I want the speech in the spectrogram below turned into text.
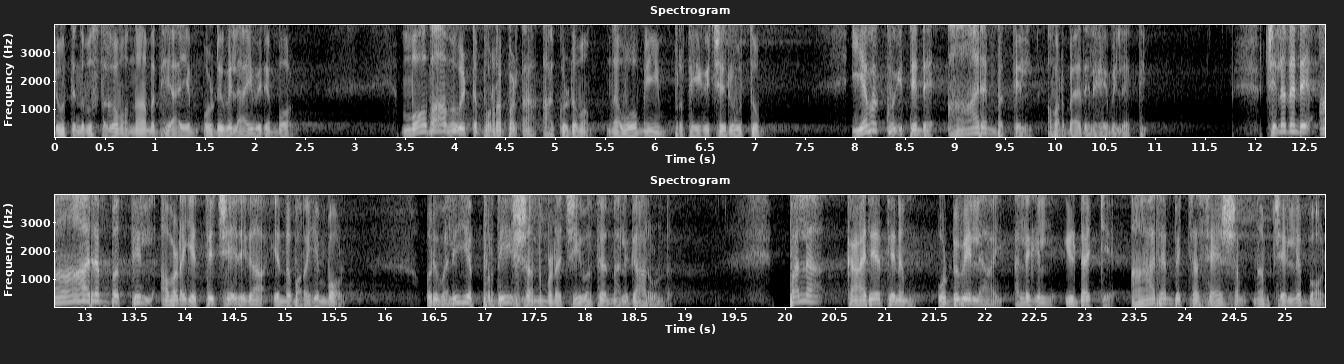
ലൂത്തിന്റെ പുസ്തകം ഒന്നാം അധ്യായം ഒടുവിലായി വരുമ്പോൾ മോബാവ് വിട്ട് പുറപ്പെട്ട ആ കുടുംബം നവോമിയും പ്രത്യേകിച്ച് രൂത്തും യവക്കുയത്തിന്റെ ആരംഭത്തിൽ അവർ ബേദൽഹേമിലെത്തി ചിലതിന്റെ ആരംഭത്തിൽ അവിടെ എത്തിച്ചേരുക എന്ന് പറയുമ്പോൾ ഒരു വലിയ പ്രതീക്ഷ നമ്മുടെ ജീവിതത്തിൽ നൽകാറുണ്ട്. പല കാര്യത്തിനും ഒടുവിലായി അല്ലെങ്കിൽ ഇടയ്ക്ക് ആരംഭിച്ച ശേഷം നാം ചെല്ലുമ്പോൾ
